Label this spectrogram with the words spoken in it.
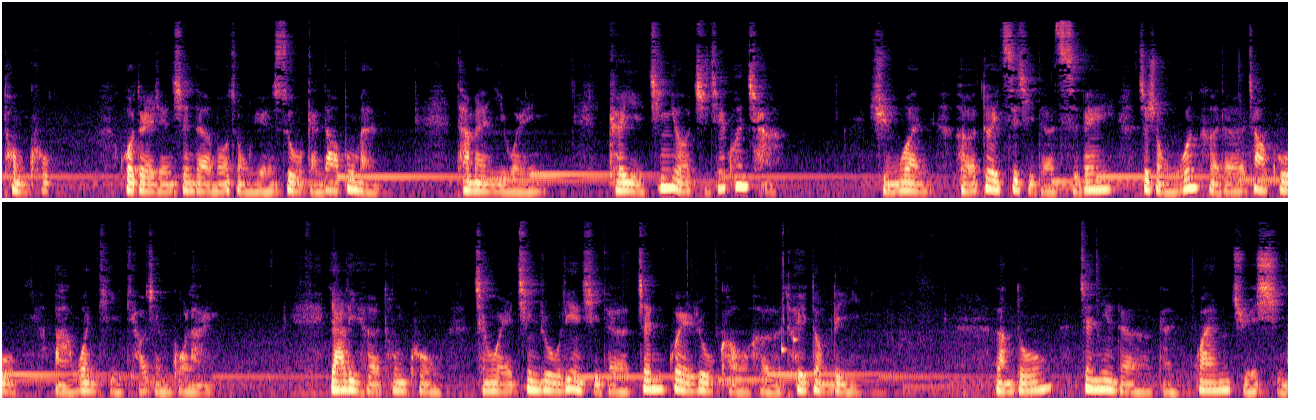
痛苦，或对人生的某种元素感到不满。他们以为可以经由直接观察、询问和对自己的慈悲这种温和的照顾，把问题调整过来。压力和痛苦成为进入练习的珍贵入口和推动力。朗读正念的感官觉醒。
